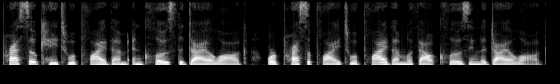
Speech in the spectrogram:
press OK to apply them and close the dialog, or press Apply to apply them without closing the dialog.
